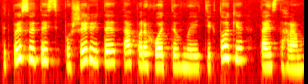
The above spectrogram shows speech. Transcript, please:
підписуйтесь, поширюйте та переходьте в мої тіктоки та інстаграм.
